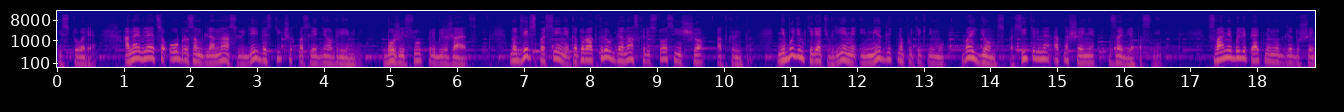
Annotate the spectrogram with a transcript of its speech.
история. Она является образом для нас, людей, достигших последнего времени. Божий суд приближается. Но дверь спасения, которую открыл для нас Христос, еще открыта. Не будем терять время и медлить на пути к Нему. Войдем в спасительное отношение завета с Ним. С вами были «Пять минут для души»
